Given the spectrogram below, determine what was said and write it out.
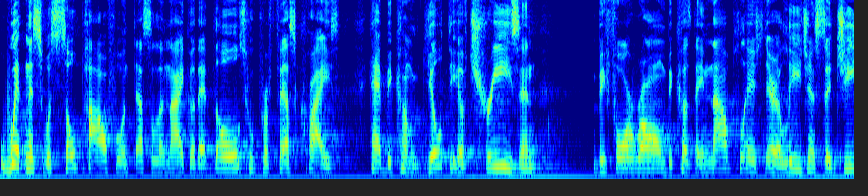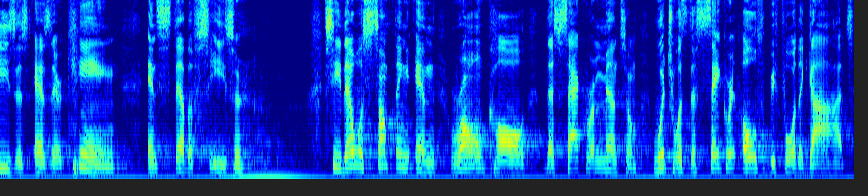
witness was so powerful in Thessalonica that those who professed Christ had become guilty of treason before Rome because they now pledged their allegiance to Jesus as their king instead of Caesar. See, there was something in Rome called the sacramentum, which was the sacred oath before the gods.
